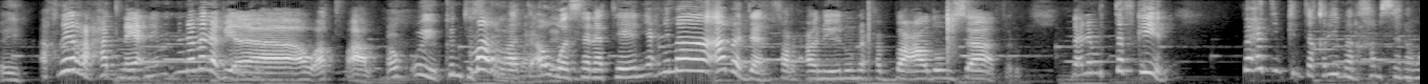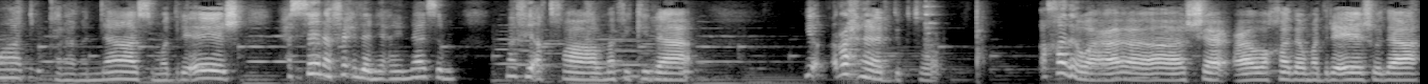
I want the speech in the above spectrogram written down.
إيه. أخذين راحتنا يعني ما نبي آه، أطفال. أو- إيه كنت مرت أول سنتين يعني ما ابدا فرحانين ونحب بعض ونسافر. يعني متفقين. بعد يمكن تقريبا خمس سنوات وكلام الناس وما أدري إيش حسينا فعلا يعني لازم ما في أطفال ما في كذا. رحنا للدكتور. أخذوا آه، اشعه وأخذوا ما أدري إيش وذا.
